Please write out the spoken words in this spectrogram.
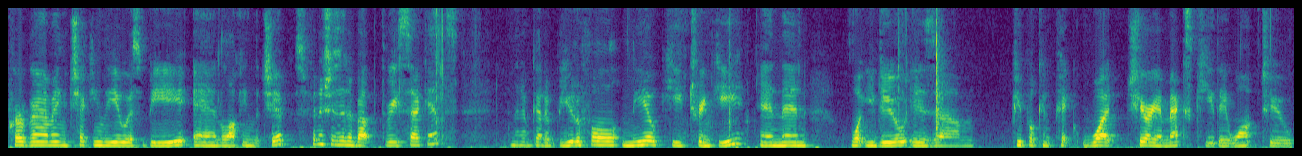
programming, checking the USB, and locking the chip. It finishes in about three seconds. And then I've got a beautiful NeoKey Trinkey. And then what you do is um, people can pick what Cherry MX key they want to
